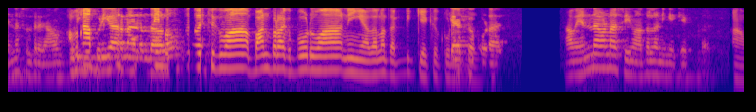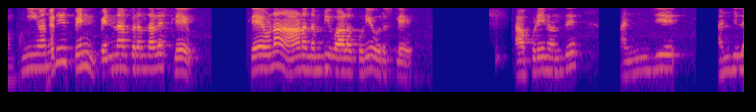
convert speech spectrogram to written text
என்ன சொல்றது? அவன் குடி அவன் குடிகாரனா இருந்தாலும் வச்சுக்குவான் பான் பராக்கு போடுவான். நீங்க அதெல்லாம் தட்டி கேட்க கேட்க கூடாது கூடாது அவன் என்ன வேணா செய்வான் அதெல்லாம் நீங்க கேட்க கூடாது நீ வந்து பெண் பெண்ணா பிறந்தாலே ஸ்லேவ் ஸ்லேவ்னா ஆணை நம்பி வாழக்கூடிய ஒரு ஸ்லேவ் அப்படின்னு வந்து அஞ்சு அஞ்சுல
